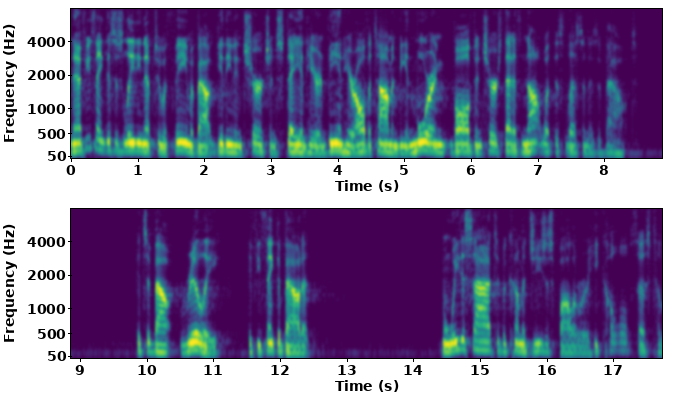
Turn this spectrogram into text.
Now, if you think this is leading up to a theme about getting in church and staying here and being here all the time and being more involved in church, that is not what this lesson is about. It's about really, if you think about it, when we decide to become a Jesus follower, He calls us to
